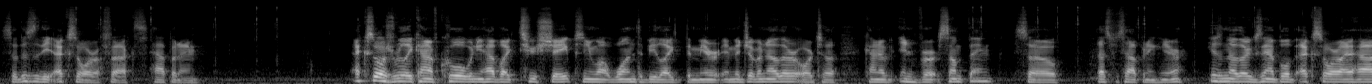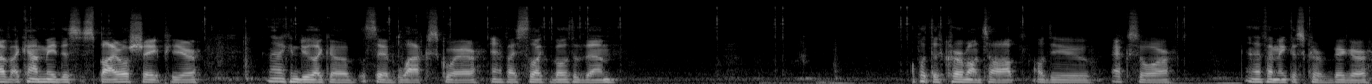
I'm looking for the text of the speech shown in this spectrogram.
So this is the XOR effect happening. XOR is really kind of cool when you have like two shapes and you want one to be like the mirror image of another or to kind of invert something. So that's what's happening here. Here's another example of XOR I have. I kind of made this spiral shape here. And then I can do like a, let's say a black square. And if I select both of them, I'll put this curve on top. I'll do XOR. And if I make this curve bigger,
